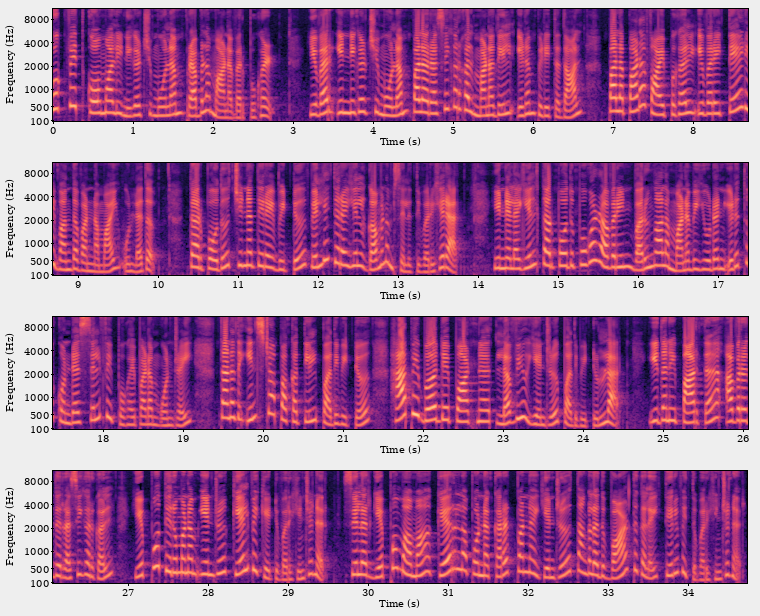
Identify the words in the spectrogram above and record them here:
Cook with கோமாளி நிகழ்ச்சி மூலம் பிரபலமானவர் புகழ். இவர் இந்நிகழ்ச்சி மூலம் பல ரசிகர்கள் மனதில் இடம் பிடித்ததால் பல பட வாய்ப்புகள் இவரை தேடி வந்த வண்ணமாய் உள்ளது. தற்போது சின்னத்திரை விட்டு வெள்ளித்திரையில் கவனம் செலுத்தி வருகிறார். இந்நிலையில் தற்போது புகழ் அவரின் வருங்கால மனைவியுடன் எடுத்துக்கொண்ட செல்ஃபி புகைப்படம் ஒன்றை தனது இன்ஸ்டா பக்கத்தில் பதிவிட்டு happy birthday partner love you என்று பதிவிட்டுள்ளார். இதனை பார்த்த அவரது ரசிகர்கள் எப்போ திருமணம்? என்று கேள்வி கேட்டு வருகின்றனர். சிலர் எப்போ மாமா? கேரளா பொண்ணை கரெக்ட் பண்ண என்று தங்களது வாழ்த்துக்களை தெரிவித்து வருகின்றனர்.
